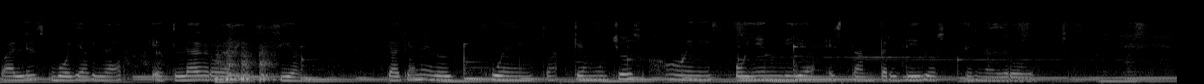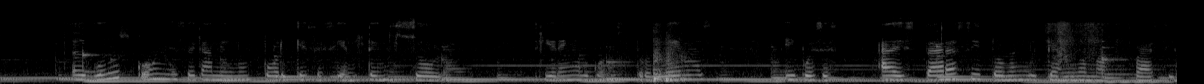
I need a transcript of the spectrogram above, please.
cual les voy a hablar es la drogadicción, ya que me doy cuenta que muchos jóvenes hoy en día están perdidos en algunos cogen ese camino porque se sienten solos tienen algunos problemas y pues a estar así toman el camino más fácil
